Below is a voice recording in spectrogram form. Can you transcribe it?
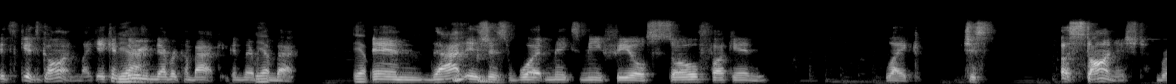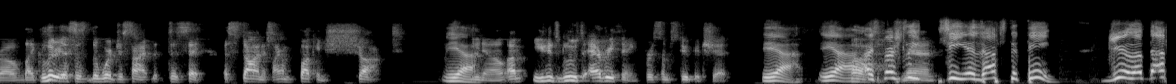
it's it's gone. Like it can Yeah. literally never come back. It can never Yep. come back. Yep. And that is just what makes me feel so fucking like just astonished, bro. Like literally, this is the word to sign to say astonished. Like I'm fucking shocked. Yeah. You know, I'm, you just lose everything for some stupid shit. Yeah, yeah. Oh, Especially man. see, and that's the thing. Yeah, that, that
